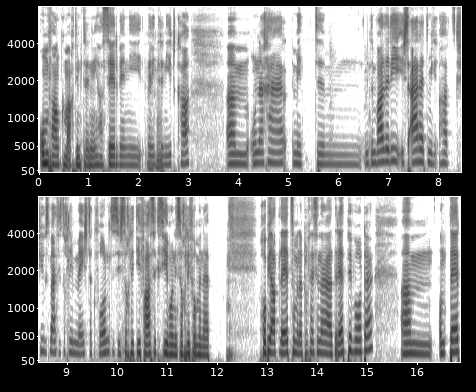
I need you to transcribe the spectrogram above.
Umfang gemacht im Training. Ich habe sehr wenig, wenig mhm. trainiert. Gehabt. Ähm, und nachher mit dem, mit dem Valerie, ist, er hat mich hat gefühlsmässig so ein bisschen am meisten geformt. Das war so ein bisschen die Phase, gewesen, wo ich so ein bisschen von einem Hobbyathlet zu einem professionellen Athlet geworden bin. Ähm, und der,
